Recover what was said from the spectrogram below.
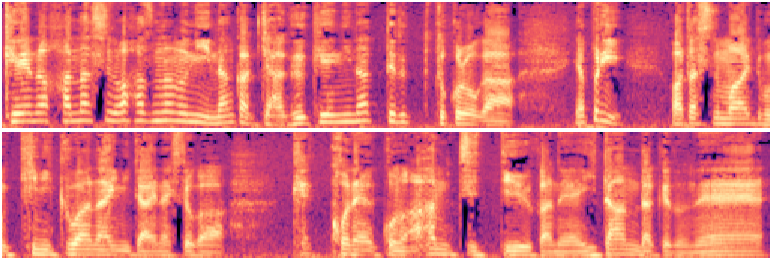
系の話のはずなのになんかギャグ系になってるってところが、やっぱり私の周りでも気に食わないみたいな人が、結構ね、このアンチっていうかね、いたんだけどね。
